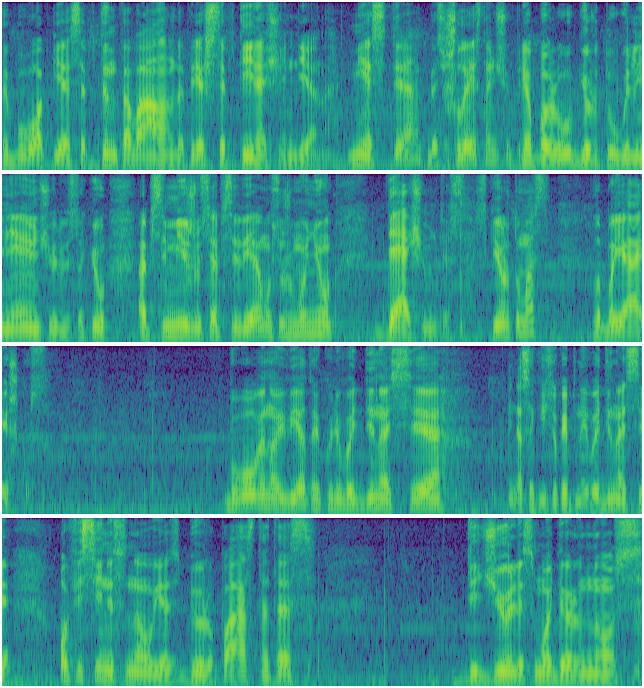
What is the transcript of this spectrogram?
tai buvo apie 7 val. prieš 7 šiandieną. Mieste, besišlaistančių, prie barų, girtų, gulinėjančių ir visokių apsimyžusių, apsivėmusių žmonių dešimtis. Skirtumas labai aiškus. Buvau vienoje vietoje, kuri vadinasi, nesakysiu kaip jinai vadinasi, ofisinis naujas biurų pastatas, didžiulis modernus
